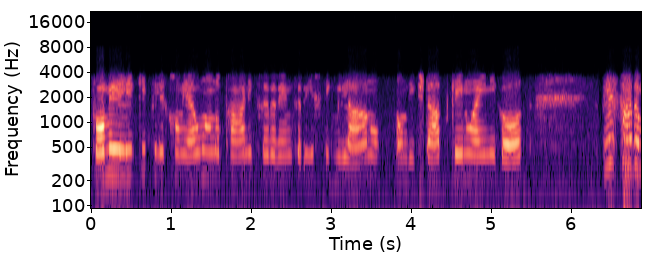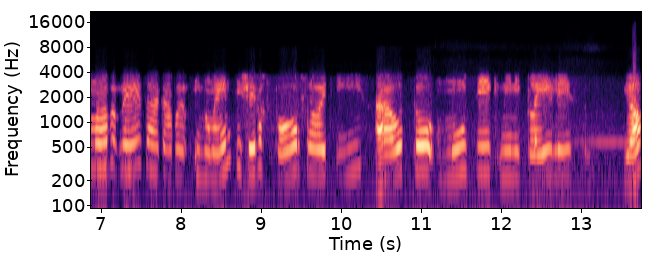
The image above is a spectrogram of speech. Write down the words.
vor mir liegt, vielleicht komme ich auch mal noch Panik über, wenn es Richtung Milano und in die Stadt Genua reingeht. Vielleicht kann am Abend mehr sagen, aber im Moment ist einfach Vorfreude, Eis, Auto, Musik, meine Playlist. Ja,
